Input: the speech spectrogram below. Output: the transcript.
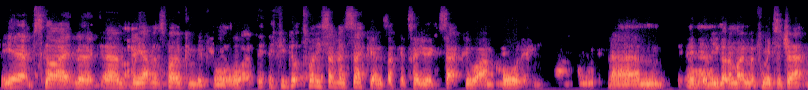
Yeah, Sky, look, um, we haven't spoken before. If you've got 27 seconds, I can tell you exactly why I'm calling. Um, have you got a moment for me to chat?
